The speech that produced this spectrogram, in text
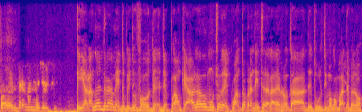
Pero entreno en New Jersey. Y hablando de entrenamiento, Pitufo, de- después, aunque ha hablado mucho de cuánto aprendiste de la derrota de tu último combate, pero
